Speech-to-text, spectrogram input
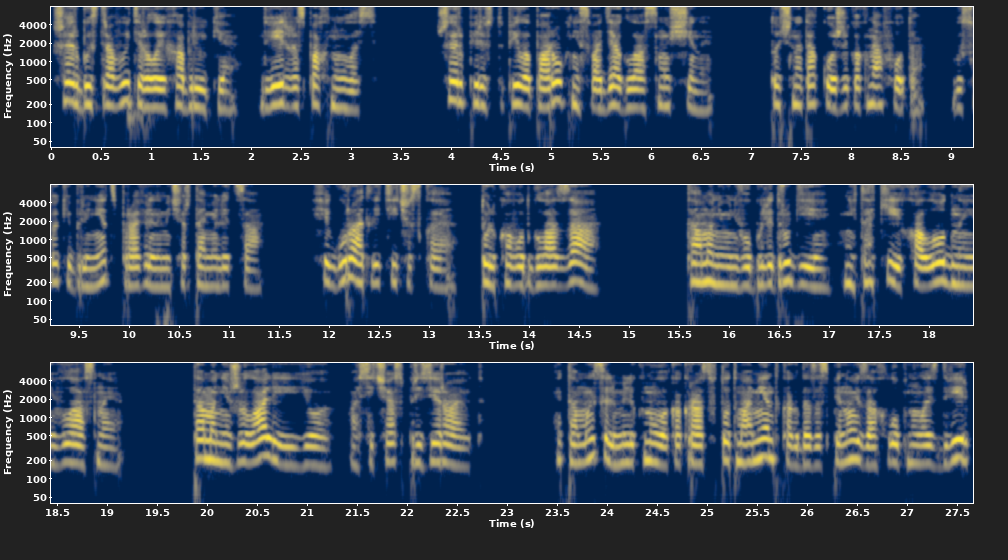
Шер быстро вытерла их о брюки. Дверь распахнулась. Шер переступила порог, не сводя глаз с мужчины. Точно такой же, как на фото. Высокий брюнет с правильными чертами лица. Фигура атлетическая, только вот глаза... Там они у него были другие, не такие холодные и властные. Там они желали ее, а сейчас презирают. Эта мысль мелькнула как раз в тот момент, когда за спиной захлопнулась дверь,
